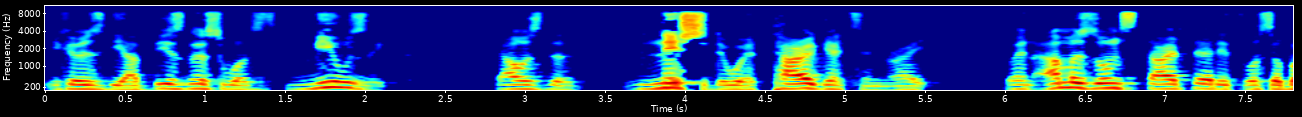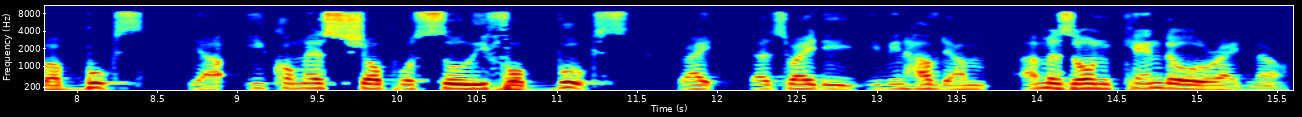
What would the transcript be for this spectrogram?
because their business was music. That was the niche they were targeting, right? When Amazon started, it was about books. Their e-commerce shop was solely for books, right? That's why they even have the Amazon Kindle right now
